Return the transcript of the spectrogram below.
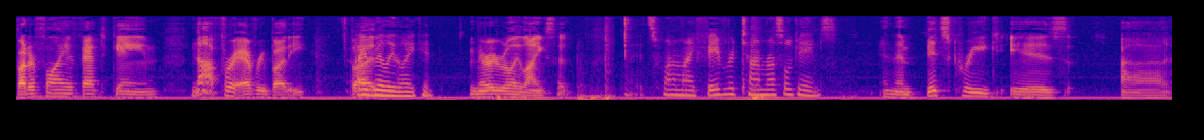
butterfly effect game. Not for everybody, but I really like it. Mary really likes it. It's one of my favorite Tom Russell games. And then Bitskrieg is a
